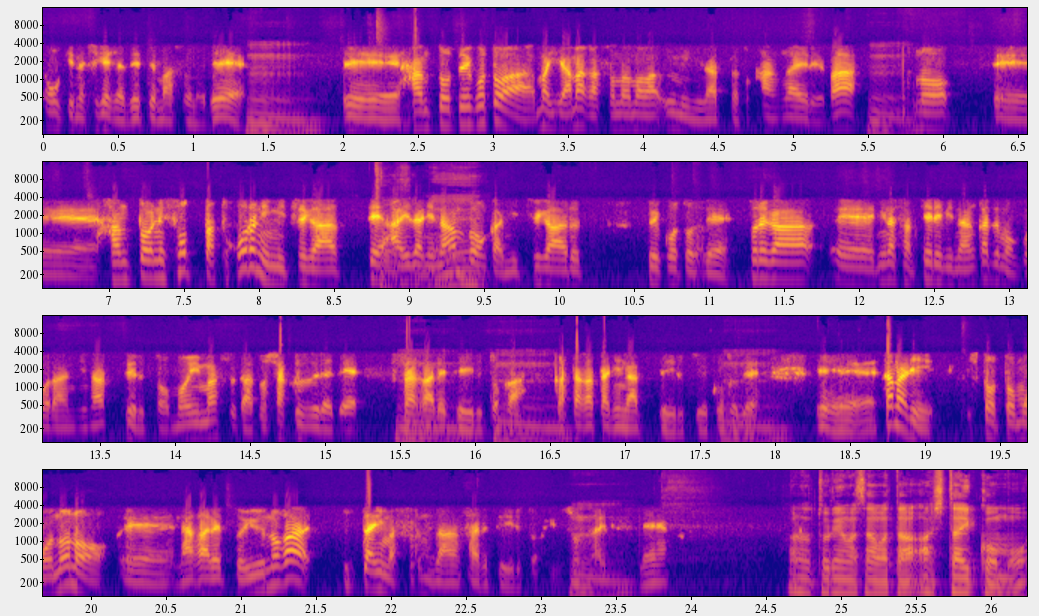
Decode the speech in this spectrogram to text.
大きな被害が出てますので、うん、えー、半島ということは、まあ、山がそのまま海になったと考えれば、うん、その、えー、半島に沿ったところに道があって、ね、間に何本か道があるということで、それが、えー、皆さん、テレビなんかでもご覧になっていると思いますが、土砂崩れで塞がれているとか、うん、ガタガタになっているということで、うん、えー、かなり人と物の、えー、流れというのが、一旦今、寸断されているという状態ですね。うんあの鳥山さん、また明日以降も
